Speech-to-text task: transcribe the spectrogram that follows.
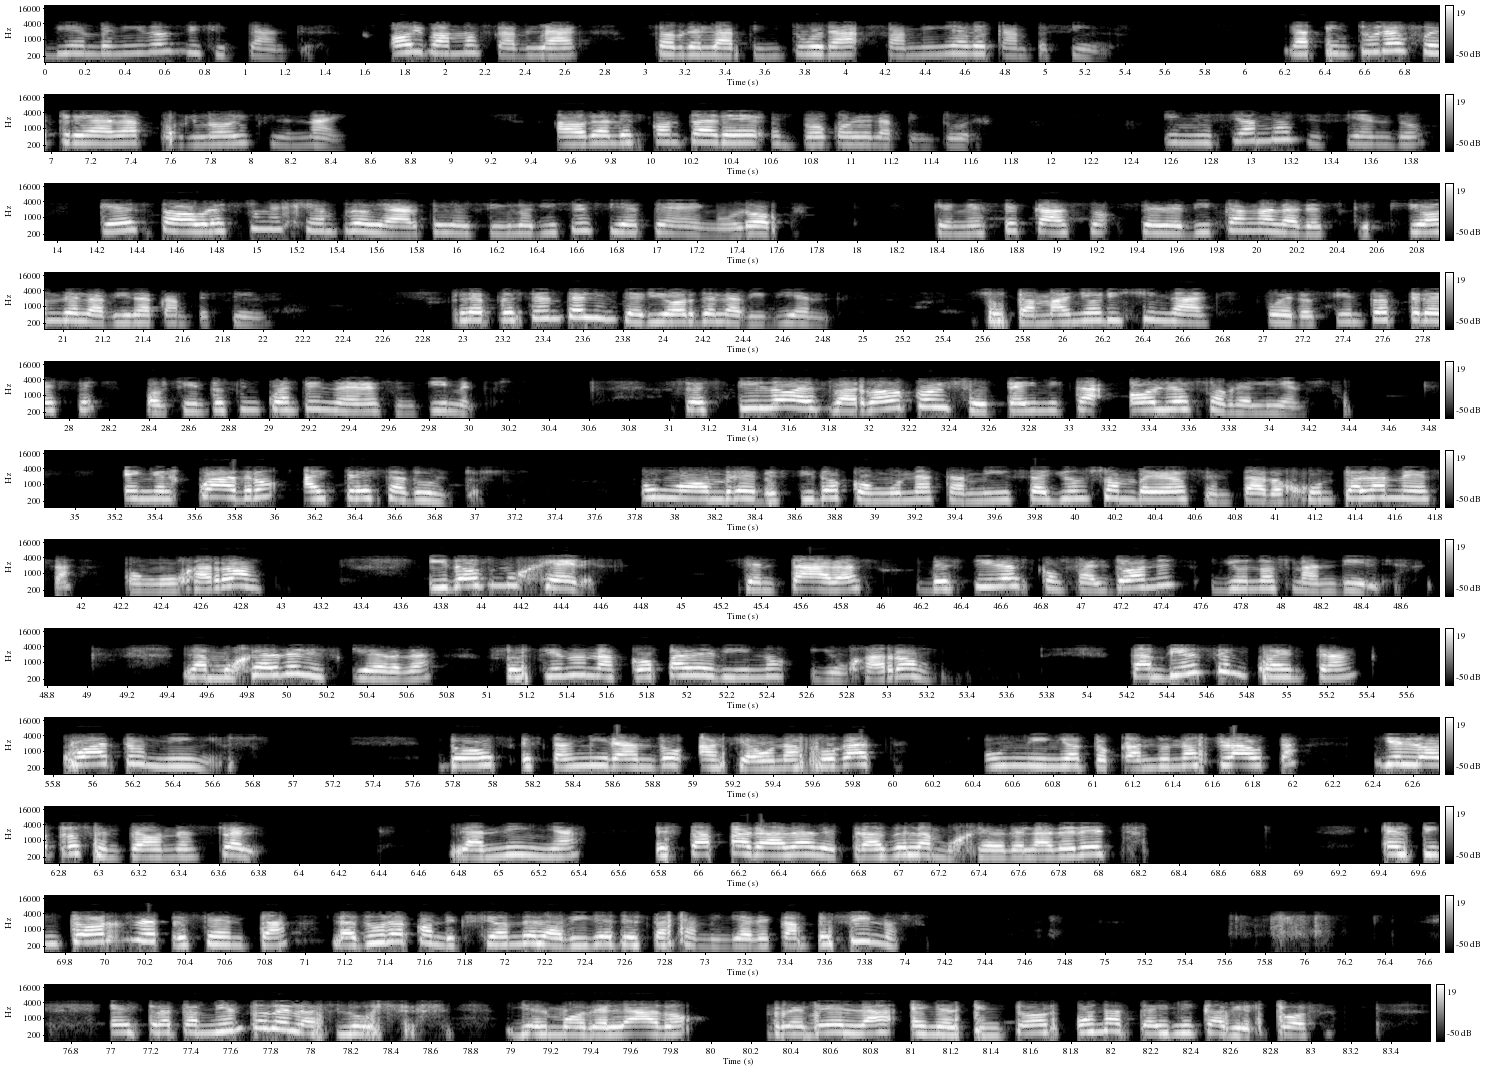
Bienvenidos visitantes. Hoy vamos a hablar sobre la pintura Familia de Campesinos. La pintura fue creada por Lois Lenay. Ahora les contaré un poco de la pintura. Iniciamos diciendo que esta obra es un ejemplo de arte del siglo XVII en Europa, que en este caso se dedican a la descripción de la vida campesina. Representa el interior de la vivienda. Su tamaño original fue 213 por 159 centímetros. Su estilo es barroco y su técnica óleo sobre lienzo. En el cuadro hay tres adultos. Un hombre vestido con una camisa y un sombrero sentado junto a la mesa con un jarrón. Y dos mujeres sentadas, vestidas con faldones y unos mandiles. La mujer de la izquierda sostiene una copa de vino y un jarrón. También se encuentran cuatro niños, Dos están mirando hacia una fogata, un niño tocando una flauta y el otro sentado en el suelo. La niña está parada detrás de la mujer de la derecha. El pintor representa la dura condición de la vida de esta familia de campesinos. El tratamiento de las luces y el modelado revela en el pintor una técnica virtuosa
